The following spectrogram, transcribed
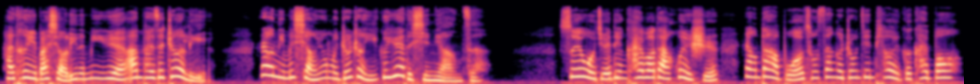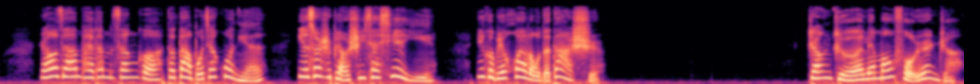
还特意把小丽的蜜月安排在这里，让你们享用了整整一个月的新娘子。所以我决定开包大会时，让大伯从三个中间挑一个开包，然后再安排他们三个到大伯家过年，也算是表示一下谢意。你可别坏了我的大事。张哲连忙否认着：“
